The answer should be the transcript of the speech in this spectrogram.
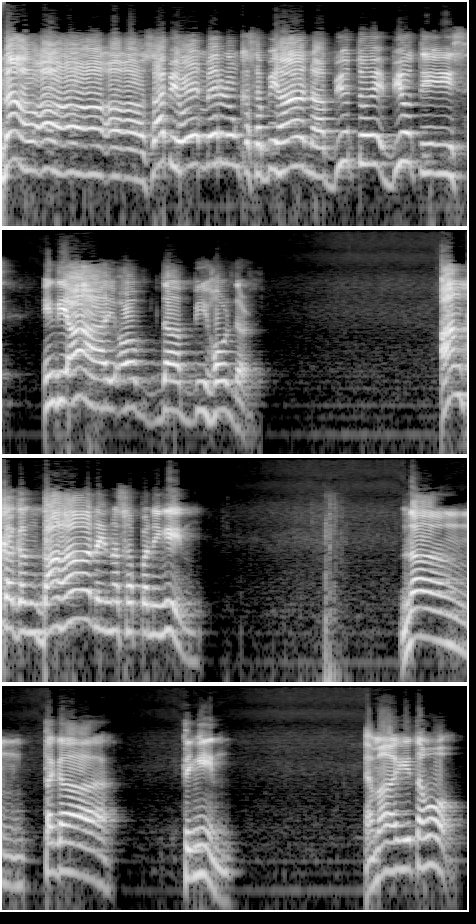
Now, uh, uh, uh, sabi ho, meron ng kasabihan na beauty, beauty is in the eye of the beholder. Ang kagandahan ay nasa paningin ng taga-tingin. Eh, makikita mo,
